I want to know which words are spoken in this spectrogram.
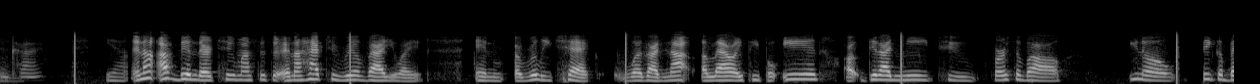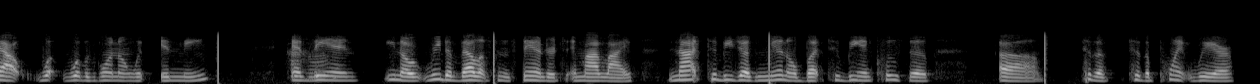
Okay. Yeah, and I, I've been there too, my sister, and I had to reevaluate and uh, really check: was I not allowing people in, or did I need to, first of all, you know, think about what what was going on within me, and Uh-huh. then you know redevelop some standards in my life, not to be just judgmental, but to be inclusive, um, to the to the point where,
